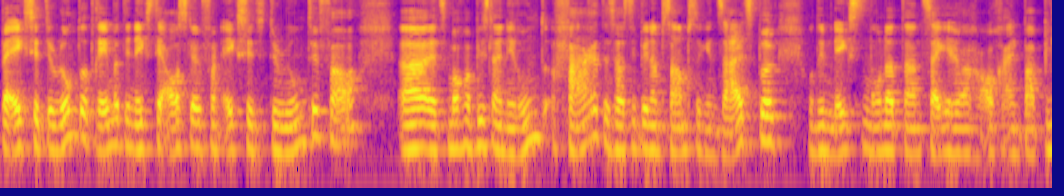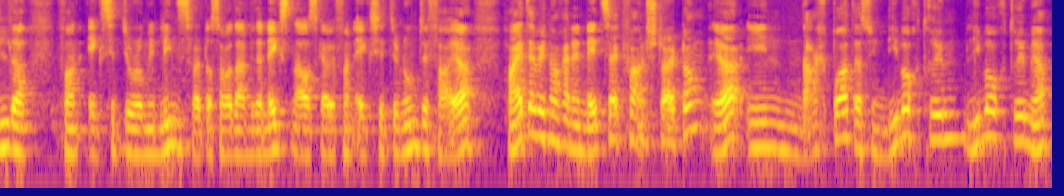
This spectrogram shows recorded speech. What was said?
bei Exit the Room. Dort drehen wir die nächste Ausgabe von Exit the Room TV. Äh, jetzt machen wir ein bisschen eine Rundfahrt. Das heißt, ich bin am Samstag in Salzburg und im nächsten Monat dann zeige ich euch auch ein paar Bilder von Exit the Room in Linz, weil das haben wir dann mit der nächsten Ausgabe von Exit the Room TV. Ja? Heute habe ich noch eine Netzwerkveranstaltung ja, in Nachbord, also in Liebach drüben, Liebach drüben, ja.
